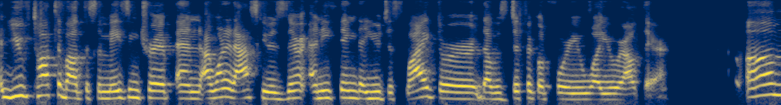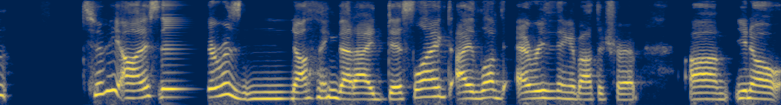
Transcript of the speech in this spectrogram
and you've talked about this amazing trip, and I wanted to ask you: Is there anything that you disliked or that was difficult for you while you were out there? Um, to be honest, there, there was nothing that I disliked. I loved everything about the trip. Um, you know,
